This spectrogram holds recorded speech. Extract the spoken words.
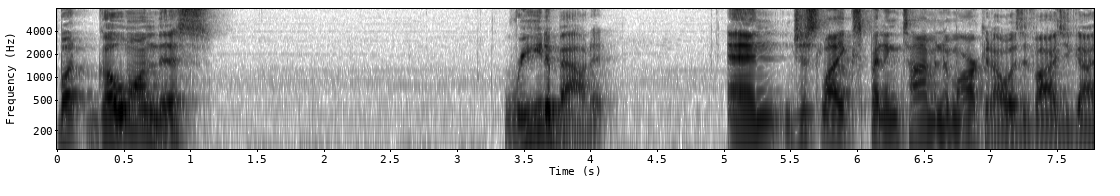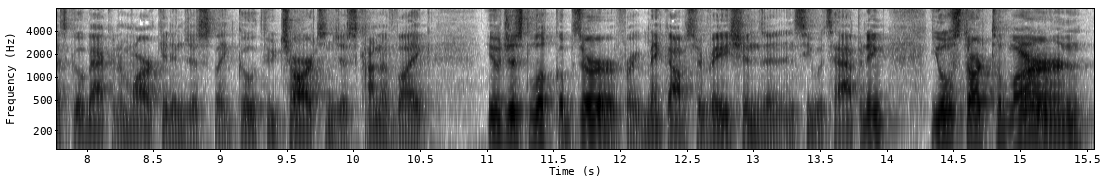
But go on this, read about it, and just like spending time in the market, I always advise you guys go back in the market and just like go through charts and just kind of like you know just look, observe, right, make observations and, and see what's happening. You'll start to learn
